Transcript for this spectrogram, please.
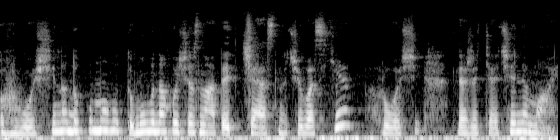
гроші на допомогу, тому вона хоче знати чесно, чи у вас є гроші для життя, чи немає.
